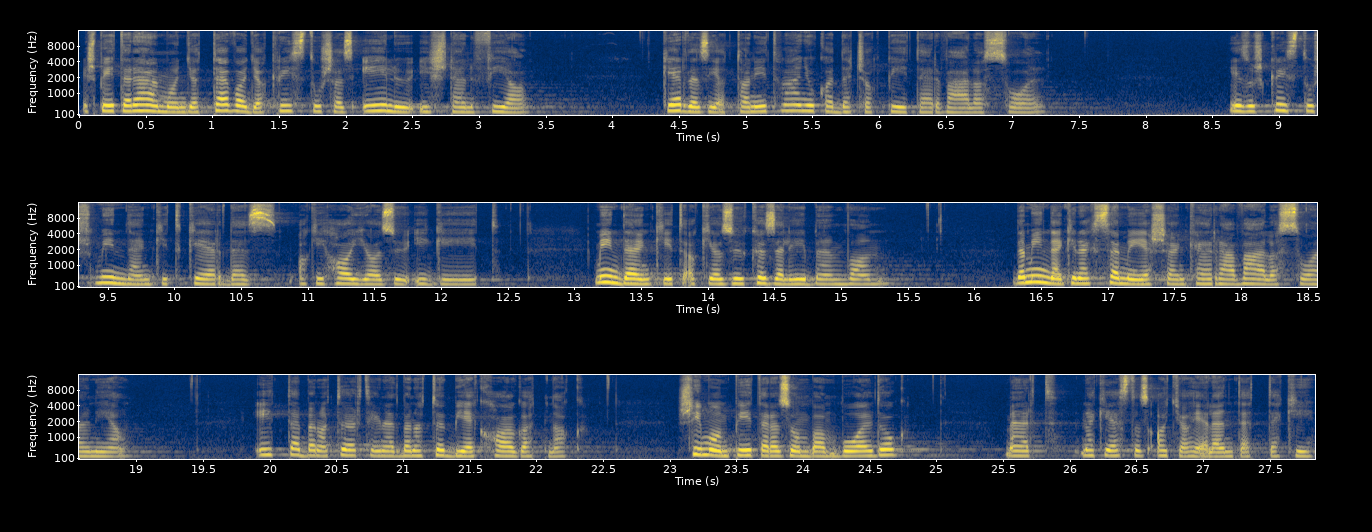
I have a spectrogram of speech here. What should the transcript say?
És Péter elmondja, te vagy a Krisztus, az élő Isten fia. Kérdezi a tanítványokat, de csak Péter válaszol. Jézus Krisztus mindenkit kérdez, aki hallja az ő igéjét. Mindenkit, aki az ő közelében van. De mindenkinek személyesen kell rá válaszolnia. Itt ebben a történetben a többiek hallgatnak. Simon Péter azonban boldog, mert neki ezt az atya jelentette ki.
